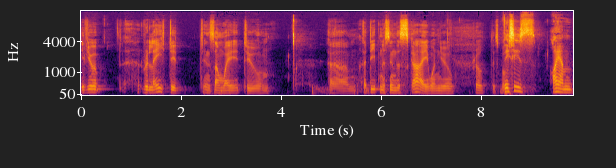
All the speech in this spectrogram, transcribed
if you related in some way to um, a deepness in the sky when you wrote this book. This is, I am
